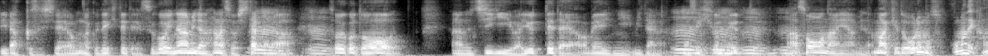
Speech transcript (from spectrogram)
リラックスして音楽できてて、すごいな、みたいな話をしたから、うん。うん。そういうことを、あの、チギーは言ってたよ、メイに、みたいな。うんまさき君が言って、うんうんうんあ、そうなんや、みたいな。まあ、けど俺もそこまで考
